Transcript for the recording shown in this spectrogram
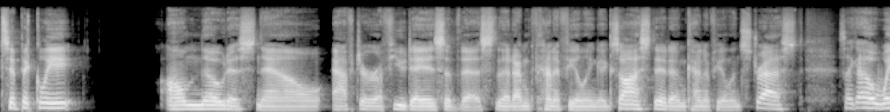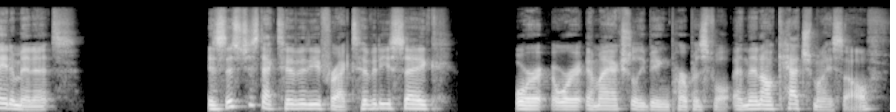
typically I'll notice now after a few days of this that I'm kind of feeling exhausted, I'm kind of feeling stressed. It's like, "Oh, wait a minute. Is this just activity for activity's sake or or am I actually being purposeful?" And then I'll catch myself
